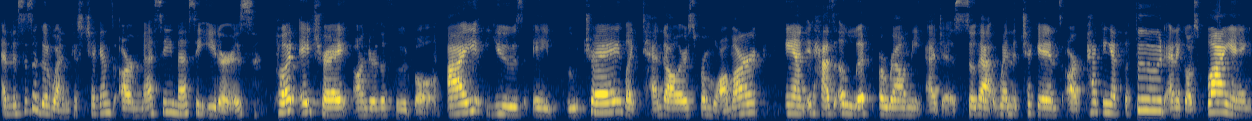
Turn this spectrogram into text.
and this is a good one because chickens are messy, messy eaters. Put a tray under the food bowl. I use a boot tray, like $10 from Walmart, and it has a lip around the edges so that when the chickens are pecking at the food and it goes flying,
